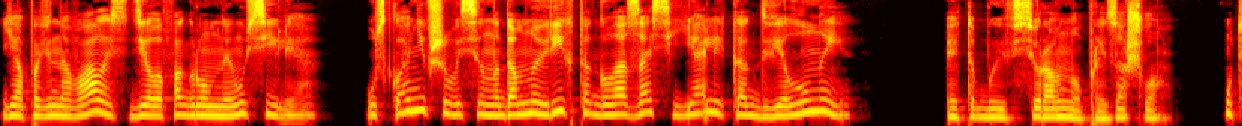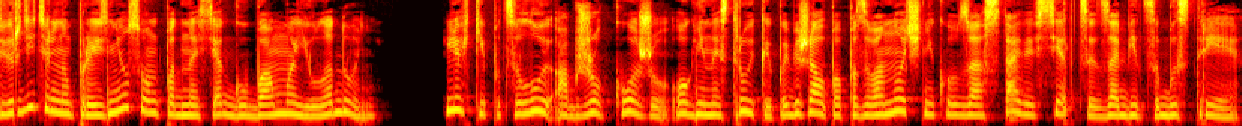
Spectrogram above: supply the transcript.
Я повиновалась, сделав огромные усилия. У склонившегося надо мной Рихта глаза сияли, как две луны. «Это бы все равно произошло», — утвердительно произнес он, поднося к губам мою ладонь. Легкий поцелуй обжег кожу, огненной струйкой побежал по позвоночнику, заставив сердце забиться быстрее.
